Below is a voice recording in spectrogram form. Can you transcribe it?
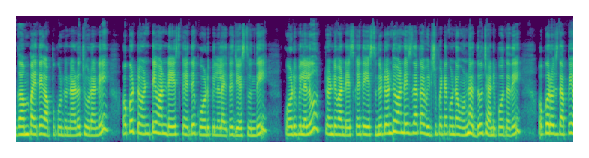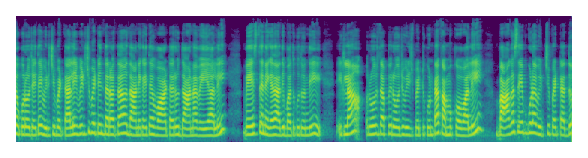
గంప అయితే కప్పుకుంటున్నాడు. చూడండి ఒక ట్వంటీ వన్ డేస్కి అయితే కోడి పిల్లలు అయితే చేస్తుంది. కోడి పిల్లలు ట్వంటీ వన్ డేస్కి అయితే చేస్తుంది. ట్వంటీ వన్ డేస్ దాకా విడిచిపెట్టకుండా ఉండద్దు చనిపోతుంది. ఒక రోజు తప్పి ఒక రోజు అయితే విడిచిపెట్టాలి. విడిచిపెట్టిన తర్వాత దానికైతే వాటరు దానా వేయాలి. వేస్తేనే కదా అది బతుకుతుంది. ఇట్లా రోజు తప్పి రోజు విడిచిపెట్టుకుంటా కమ్ముకోవాలి. బాగాసేపు కూడా విడిచిపెట్టద్దు.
